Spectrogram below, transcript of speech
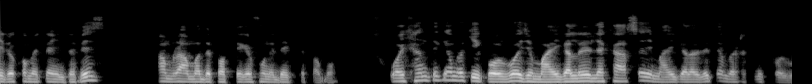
এরকম একটা ইন্টারফেস আমরা আমাদের প্রত্যেকের ফোনে দেখতে পাবো। ওইখান থেকে আমরা কি করব? এই যে মাই গ্যালারি লেখা আছে, এই মাই গ্যালারিতে আমরা একটা ক্লিক করব।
